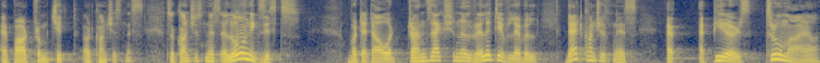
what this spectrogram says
apart from Chit or consciousness. So, consciousness alone exists. But at our transactional relative level, that consciousness appears through Maya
